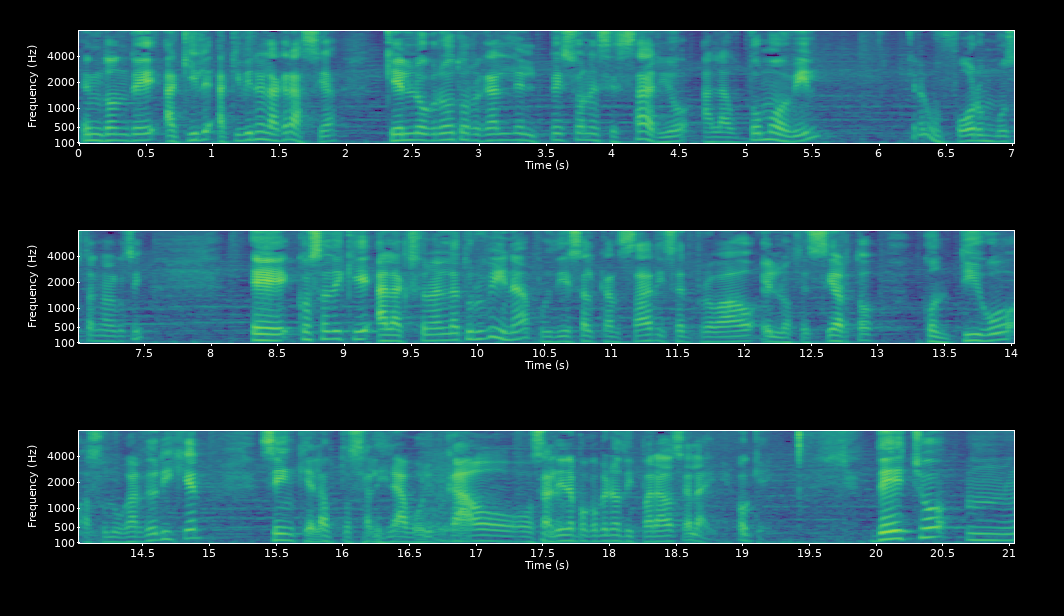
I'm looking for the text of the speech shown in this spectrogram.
en donde aquí, aquí viene la gracia, que él logró otorgarle el peso necesario al automóvil, que era un Ford un Mustang, algo así, eh, cosa de que al accionar la turbina pudiese alcanzar y ser probado en los desiertos contiguo a su lugar de origen, sin que el auto saliera volcado o saliera poco menos disparado hacia el aire. De hecho, mm,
